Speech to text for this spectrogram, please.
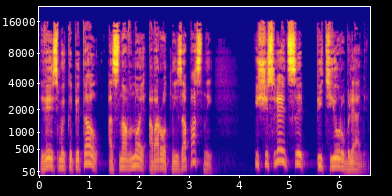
Весь мой капитал, основной, оборотный и запасный, исчисляется пятью рублями.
